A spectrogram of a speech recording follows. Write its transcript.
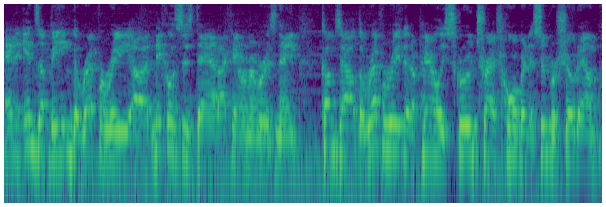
and it ends up being the referee, uh, Nicholas's dad, I can't remember his name, comes out. The referee that apparently screwed Trash Corbin at Super Showdown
